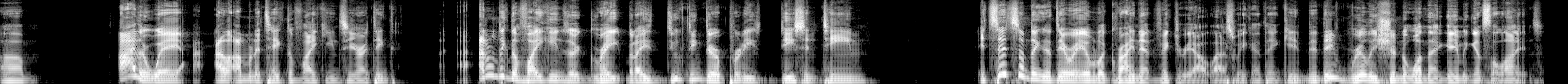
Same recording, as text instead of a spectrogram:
Um, either way, I, I'm going to take the Vikings here. I think I- don't think the Vikings are great, but I do think they're a pretty decent team. It said something that they were able to grind that victory out last week. I think It- they really shouldn't have won that game against the Lions.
